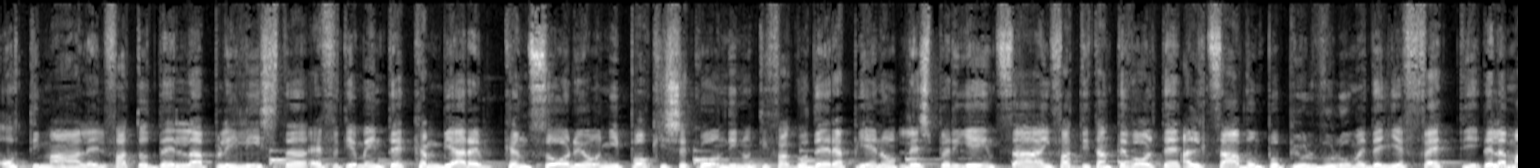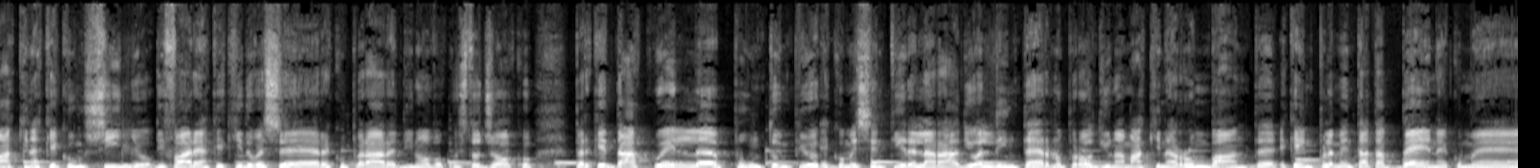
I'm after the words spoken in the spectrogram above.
ottimale. Il fatto della playlist effettivamente cambiare canzone ogni pochi secondi non ti fa godere appieno l'esperienza. Infatti tante volte alzavo un po' più il volume degli effetti della macchina che consiglio di fare anche chi dovesse recuperare di nuovo questo gioco perché dà quel punto in più. È come sentire la radio all'interno però di una macchina rombante e che è implementata bene come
